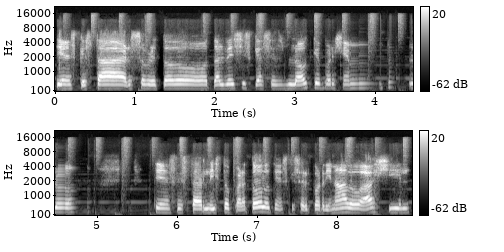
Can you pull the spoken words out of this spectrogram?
tienes que estar, sobre todo, tal vez si es que haces bloque, por ejemplo, tienes que estar listo para todo, tienes que ser coordinado, ágil,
